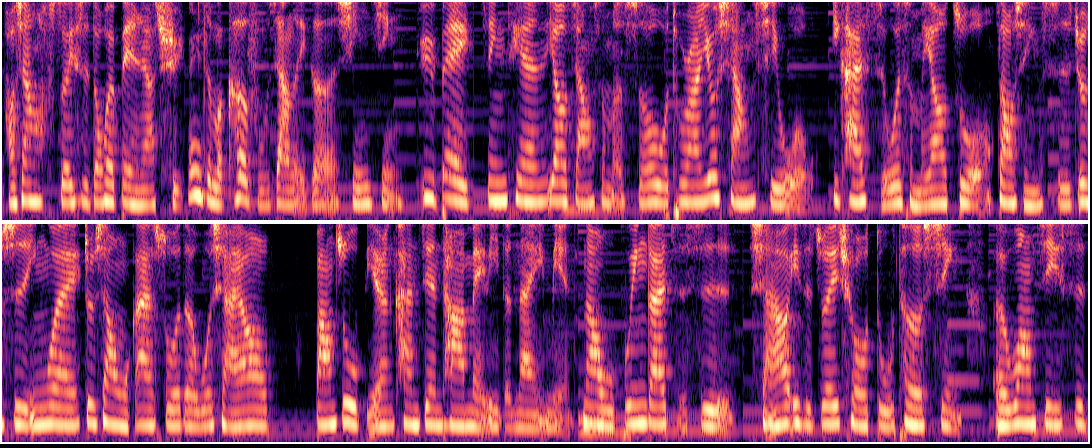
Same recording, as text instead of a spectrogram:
好像随时都会被人家取。那你怎么克服这样的一个心境？预备今天要讲什么时候，我突然又想起我一开始为什么要做造型师，就是因为就像我刚才说的，我想要帮助别人看见她美丽的那一面。那我不应该只是想要一直追求独特性。而忘记是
